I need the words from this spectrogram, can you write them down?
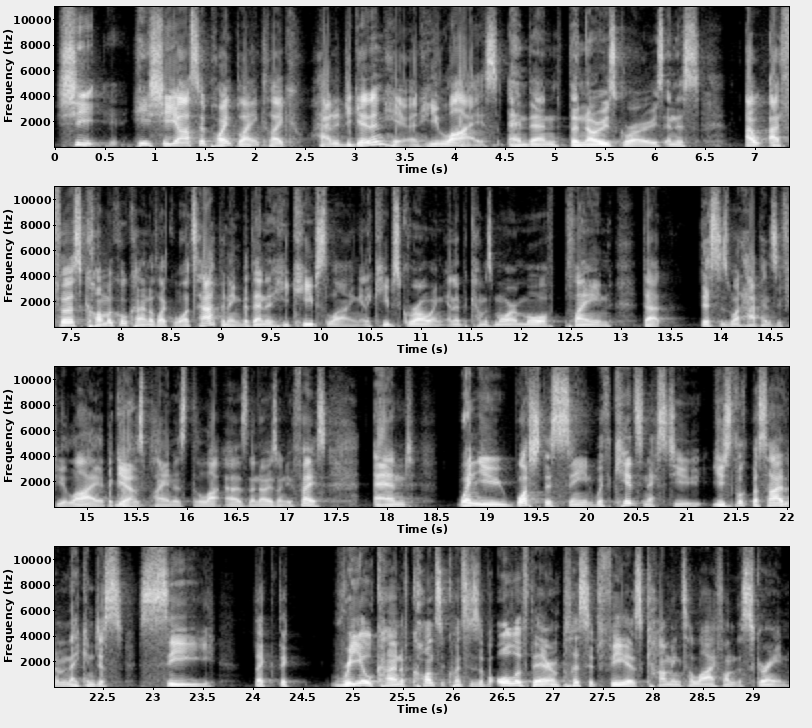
she he she asks her point blank like how did you get in here and he lies and then the nose grows and this at at first comical kind of like what's happening but then he keeps lying and it keeps growing and it becomes more and more plain that this is what happens if you lie it becomes Yeah. as plain as the li- as the nose on your face and when you watch this scene with kids next to you you just look beside them and they can just see like the real kind of consequences of all of their implicit fears coming to life on the screen.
